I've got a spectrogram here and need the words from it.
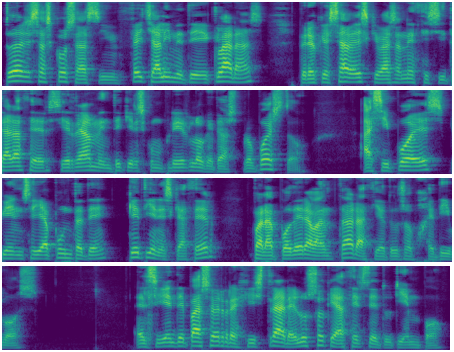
Todas esas cosas sin fecha límite claras, pero que sabes que vas a necesitar hacer si realmente quieres cumplir lo que te has propuesto. Así pues, piensa y apúntate qué tienes que hacer para poder avanzar hacia tus objetivos. El siguiente paso es registrar el uso que haces de tu tiempo.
